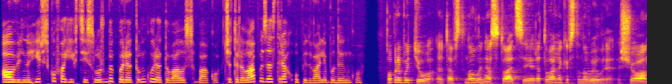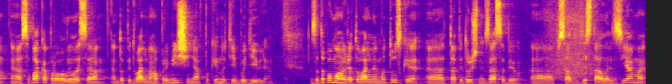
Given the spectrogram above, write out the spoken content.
А у Вільногірську фахівці служби порятунку рятували собаку. Чотирилапий застряг у підвалі будинку. По прибуттю та встановлення ситуації рятувальники встановили, що собака провалилася до підвального приміщення в покинутій будівлі. За допомогою рятувальної мотузки е, та підручних засобів е, пса дістали з ями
